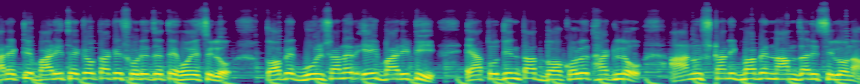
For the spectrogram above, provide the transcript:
আরেকটি বাড়ি থেকেও তাকে সরে যেতে হয়েছিল, তবে গুলশানের এই বাড়িটি এতদিন তার দখলে থাকলেও আনুষ্ঠানিকভাবে নামজারি ছিল না।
